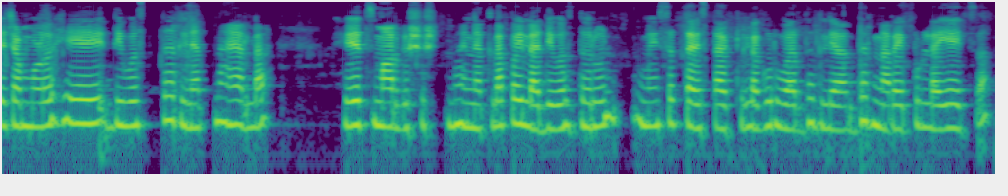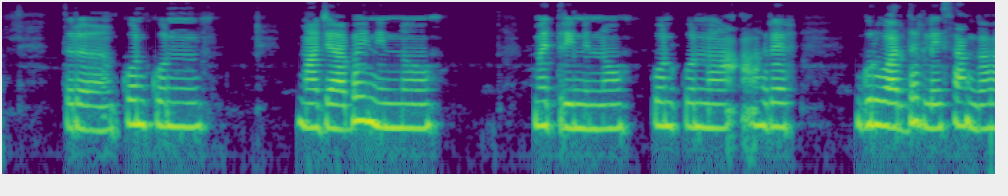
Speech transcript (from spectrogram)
त्याच्यामुळं हे दिवस धरण्यात नाही आला. हेच मार्गशीर्ष महिन्यातला पहिला दिवस धरून मी सत्तावीस तारखेला गुरुवार धरल्या धरणार आहे पुढला यायचा. तर कोण कोण माझ्या बहिणींनो मैत्रिणींनो कोण कोण रे गुरुवार धरले सांगा.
